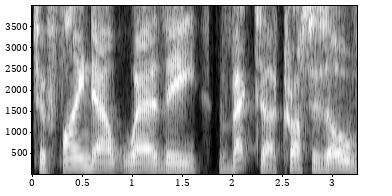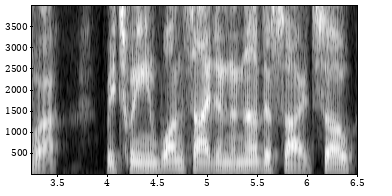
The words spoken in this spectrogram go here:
to find out where the vector crosses over between one side and another side. So,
